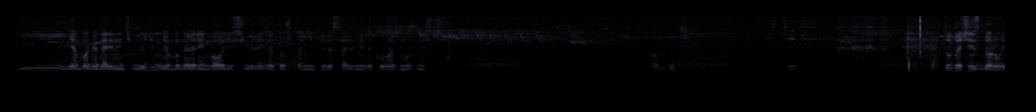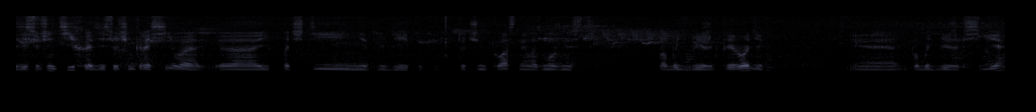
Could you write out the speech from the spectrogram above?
и я благодарен этим людям, я благодарен Володе с Юлей за то, что они предоставили мне такую возможность побыть здесь. Тут очень здорово, здесь очень тихо, здесь очень красиво, э, и почти нет людей. Тут, тут очень классная возможность побыть ближе к природе, э, побыть ближе к себе.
